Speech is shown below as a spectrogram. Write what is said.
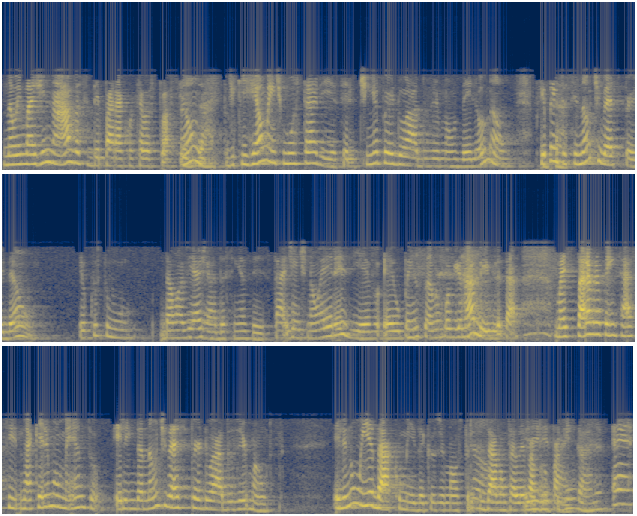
não imaginava se deparar com aquela situação Exato. de que realmente mostraria se ele tinha perdoado os irmãos dele ou não. Porque pensa, Exato. se não tivesse perdão, eu costumo dar uma viajada assim às vezes, tá? Gente, não é heresia, é eu pensando um pouquinho na Bíblia, tá? Mas para pra pensar se naquele momento ele ainda não tivesse perdoado os irmãos. Ele não ia dar a comida que os irmãos precisavam para levar pro iria pai. se vingar, né? É,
